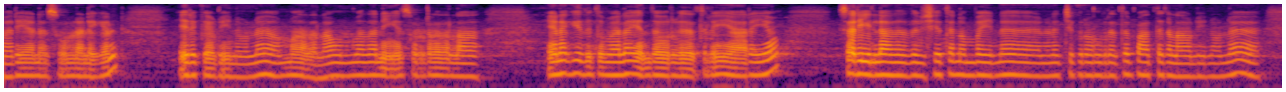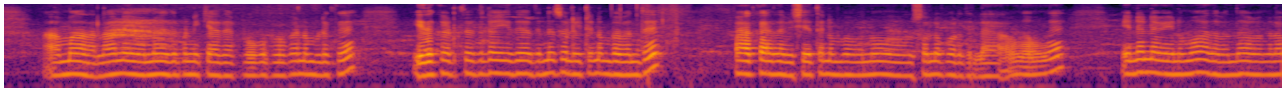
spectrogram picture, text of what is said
மாதிரியான சூழ்நிலைகள் இருக்குது அப்படின்னோடனே அம்மா அதெல்லாம் உண்மை தான் நீங்கள் சொல்கிறதெல்லாம் எனக்கு இதுக்கு மேலே எந்த ஒரு விதத்துலையும் யாரையும் சரியில்லாத விஷயத்த நம்ம என்ன நினச்சிக்கிறோங்கிறத பார்த்துக்கலாம் அப்படின்னோடனே ஆமாம் அதெல்லாம் நீ ஒன்றும் இது பண்ணிக்காத. போக போக நம்மளுக்கு இதுக்கு அடுத்ததில் இது அதுன்னு சொல்லிட்டு நம்ம வந்து பார்க்காத விஷயத்த நம்ம ஒன்றும் சொல்ல போகிறதில்ல அவங்கவுங்க என்னென்ன வேணுமோ அதை வந்து அவங்களா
